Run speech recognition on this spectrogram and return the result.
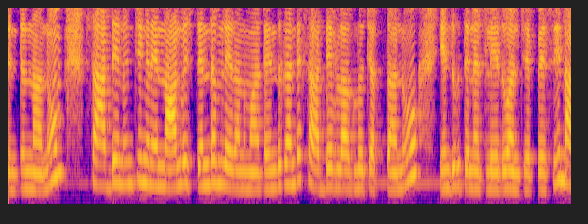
తింటున్నాను. సాటర్డే నుంచి ఇంక నేను నాన్ వెజ్ తినడం లేదనమాట ఎందుకంటే సాటర్డే వ్లాగ్లో చెప్తాను. ఎందుకు తినట్లేదు అని చెప్పేసి నా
